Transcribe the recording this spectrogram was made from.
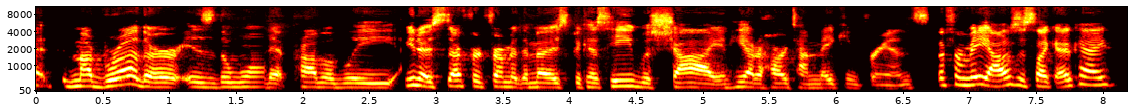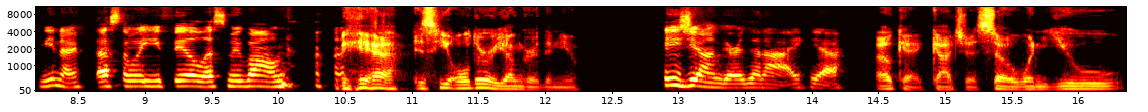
it. My brother is the one that probably, you know, suffered from it the most because he was shy and he had a hard time making friends. But for me, I was just like, okay, you know, that's the way you feel. Let's move on. yeah. Is he older or younger than you? He's younger than I. Yeah. Okay, gotcha. So when you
